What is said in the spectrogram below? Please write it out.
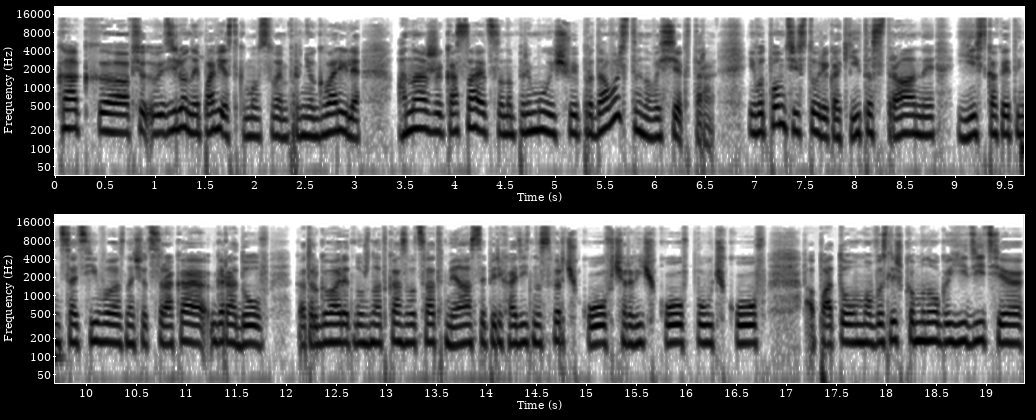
как э, все, зеленая повестка, мы с вами про нее говорили, она же касается напрямую еще и продовольственного сектора. И вот помните историю, какие-то страны, есть какая-то инициатива, значит, 40 городов, которые говорят, нужно отказываться от мяса, переходить на сверчков, червячков, паучков, а потом вы слишком много едите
